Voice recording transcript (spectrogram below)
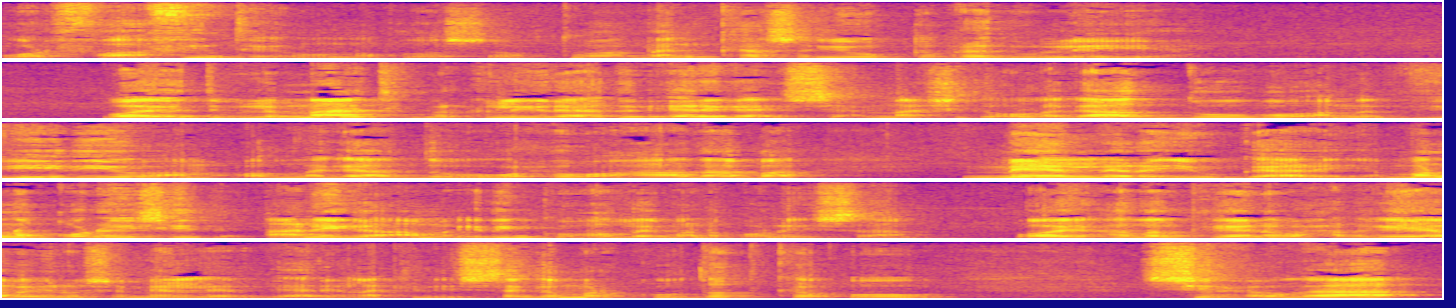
warfaafinta inuu noqdo. Sababto a dhankaas ayuu khibrad u leeyahay. Waayo diplomatic marka la yidhaahdo ereyga isticmaashid oo lagaa duubo ama video ama cod lagaa duubo wuxuu ahaadaba meel dheer ayuu gaaraya. Ma noqonaysid aniga ama idinku hadlay ma noqonaysaan. Waayo hadalkeena waxaa laga yaabaa inuusan meel dheer gaarin. Lakiin isaga markuu dadka uu si xoogaa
